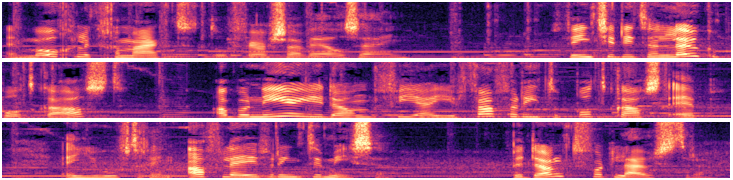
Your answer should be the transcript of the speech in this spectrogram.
en mogelijk gemaakt door Versa Welzijn. Vind je dit een leuke podcast? Abonneer je dan via je favoriete podcast-app en je hoeft geen aflevering te missen. Bedankt voor het luisteren.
